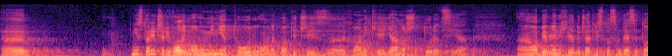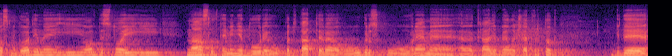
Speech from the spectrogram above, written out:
E, mi istoričari volimo ovu minijaturu, ona potiče iz e, hronike Janoša Turacija, e, objavljene 1488. godine i ovde stoji i naslov te minijature, upad Tatara u Ugrsku u vreme e, kralja Bele IV. gde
